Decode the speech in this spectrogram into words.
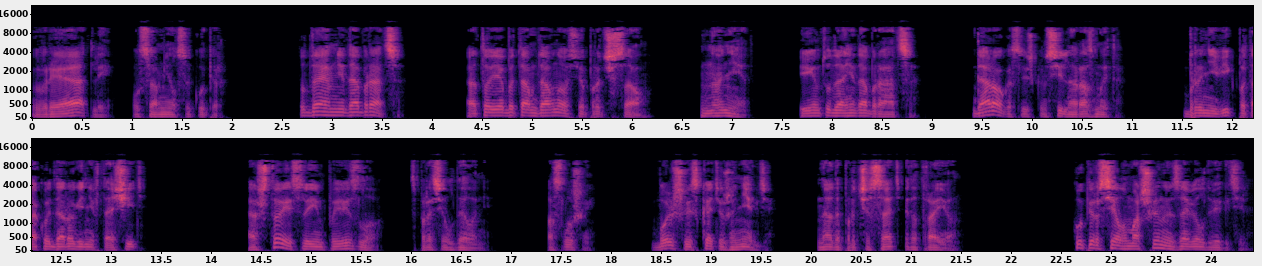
Вряд ли, усомнился Купер. Туда им не добраться. А то я бы там давно все прочесал. Но нет, им туда не добраться. Дорога слишком сильно размыта. Броневик по такой дороге не втащить. А что, если им повезло? спросил Делани. Послушай, больше искать уже негде. Надо прочесать этот район. Купер сел в машину и завел двигатель.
